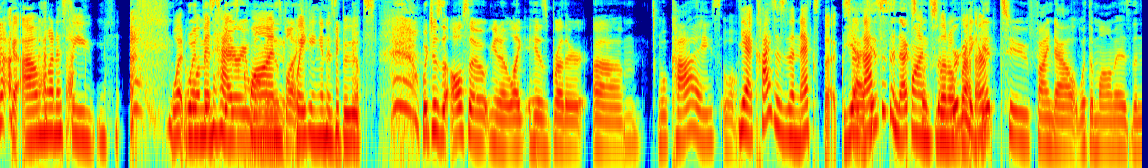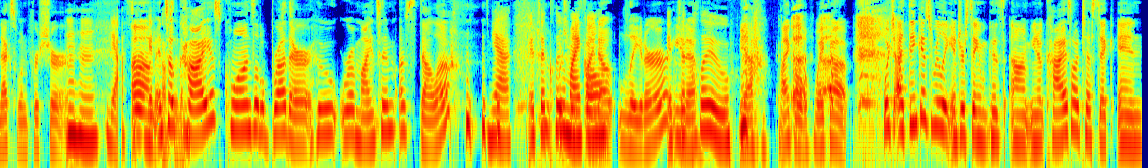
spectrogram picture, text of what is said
I want to see what, What woman has scary woman like. quaking in his boots. Which is also, you know, like his brother, um, well, Khai's, well, yeah, Khai's is the next book. So yeah, that's his is the next Quan's book. So little we're brother. gonna get to find out what the mom is the next one for sure. Mm-hmm. Yeah. So um, and so them. Khai is Quan's little brother, who reminds him of Stella. yeah, it's a clue, which Michael. We find out later. it's a know. clue. yeah, Michael, wake up. Which I think is really interesting because, um, you know, Khai is autistic, and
